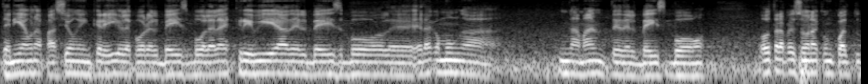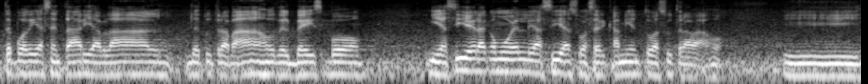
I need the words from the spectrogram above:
tenía una pasión increíble por el béisbol, él escribía del béisbol, eh, era como un amante del béisbol otra persona con cual tú te podías sentar y hablar de tu trabajo, del béisbol. Y así era como él le hacía su acercamiento a su trabajo. Y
